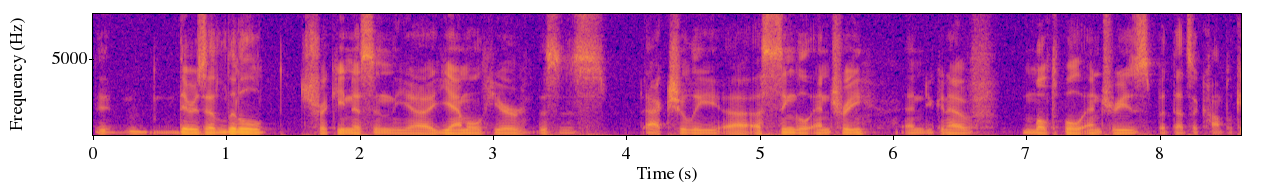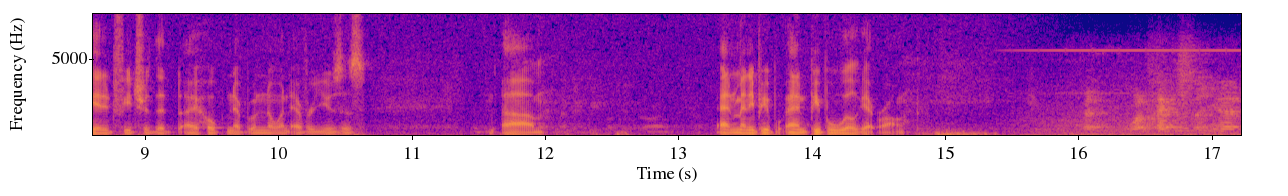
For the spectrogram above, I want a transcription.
it- there's a little trickiness in the uh, YAML here. This is actually uh, a single entry, and you can have multiple entries, but that's a complicated feature that I hope never, no one ever uses. Um, and many people, and people will get wrong. But What happens when you have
